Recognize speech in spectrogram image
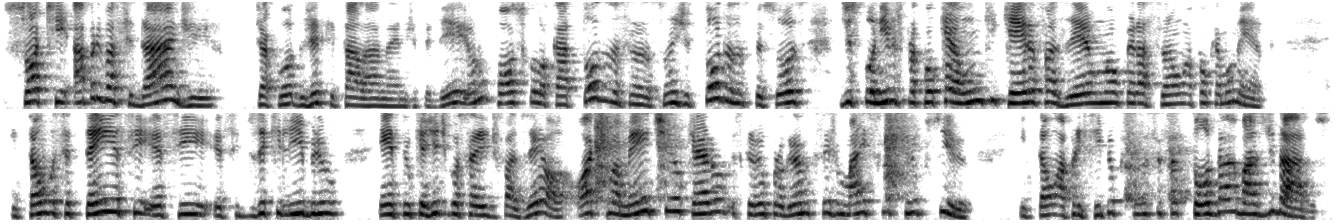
Só que a privacidade, de acordo do jeito que está lá na LGPD, eu não posso colocar todas as transações de todas as pessoas disponíveis para qualquer um que queira fazer uma operação a qualquer momento. Então você tem esse, esse, esse desequilíbrio entre o que a gente gostaria de fazer, ó, otimamente eu quero escrever um programa que seja o mais flexível possível. Então, a princípio, eu preciso acessar toda a base de dados.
